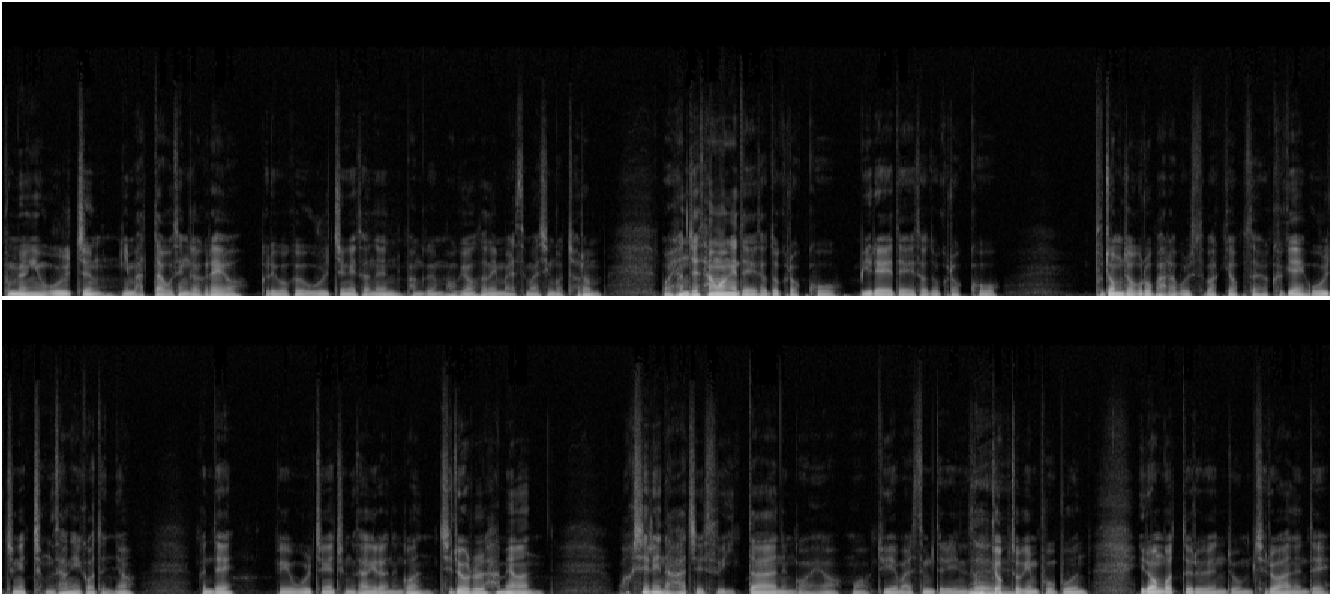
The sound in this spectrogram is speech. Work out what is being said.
분명히 우울증이 맞다고 생각을 해요. 그리고 그 우울증에서는 방금 허규영 선생님 말씀하신 것처럼 뭐 현재 상황에 대해서도 그렇고 미래에 대해서도 그렇고 부정적으로 바라볼 수밖에 없어요. 그게 우울증의 증상이거든요. 근데 그게 우울증의 증상이라는 건 치료를 하면 확실히 나아질 수 있다는 거예요. 뭐 뒤에 말씀드린 네. 성격적인 부분 이런 것들은 좀 치료하는데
